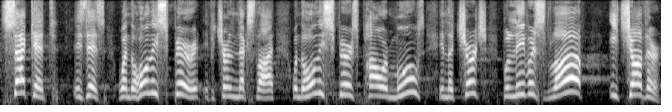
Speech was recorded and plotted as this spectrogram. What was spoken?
Second is this when the Holy Spirit, if you turn to the next slide, when the Holy Spirit's power moves in the church, believers love each other.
